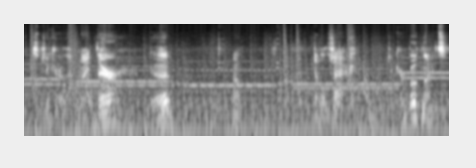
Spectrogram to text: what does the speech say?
Let's take care of that knight there. Good. Oh. Double attack. Take care of both knights.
